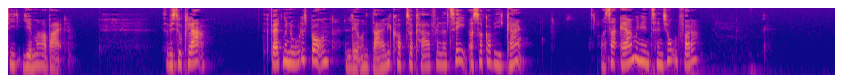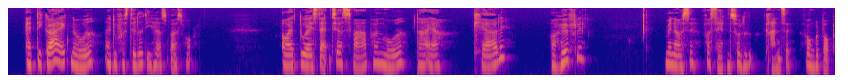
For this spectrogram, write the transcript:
dit hjemmearbejde. Så hvis du er klar, fat med notesbogen, lav en dejlig kop til kaffe eller te, og så går vi i gang. Og så er min intention for dig, at det gør ikke noget, at du får stillet de her spørgsmål. Og at du er i stand til at svare på en måde, der er kærlig og høflig, men også får sat en solid grænse for onkel Bob.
